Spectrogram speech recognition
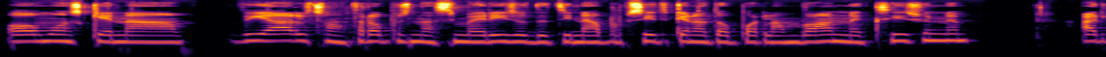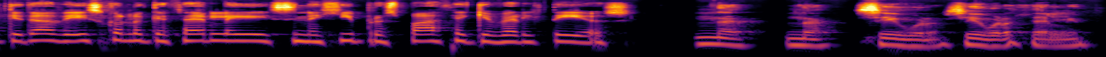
όμως και να δει άλλους ανθρώπους να συμμερίζονται την άποψή του και να το απολαμβάνουν εξίσου είναι αρκετά δύσκολο και θέλει συνεχή προσπάθεια και βελτίωση. Ναι, ναι, σίγουρα, σίγουρα θέλει.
